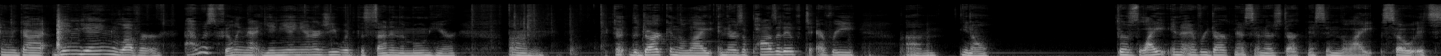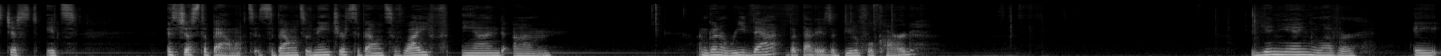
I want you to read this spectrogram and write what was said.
And we got yin yang lover. I was feeling that yin yang energy with the sun and the moon here. Um, the dark and the light. And there's a positive to every, um, you know, there's light in every darkness and there's darkness in the light. So it's just, it's, it's just the balance. It's the balance of nature. It's the balance of life. And, um, I'm going to read that, but that is a beautiful card. Yin Yang Lover, eight.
